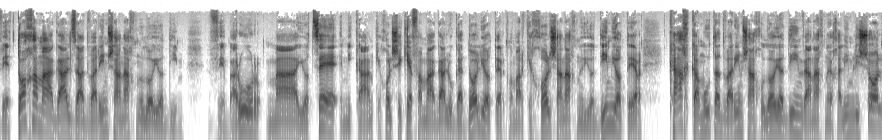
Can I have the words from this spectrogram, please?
ותוך המעגל זה הדברים שאנחנו לא יודעים. וברור מה יוצא מכאן, ככל שהיקף המעגל הוא גדול יותר, כלומר ככל שאנחנו יודעים יותר, כך כמות הדברים שאנחנו לא יודעים ואנחנו יכולים לשאול,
